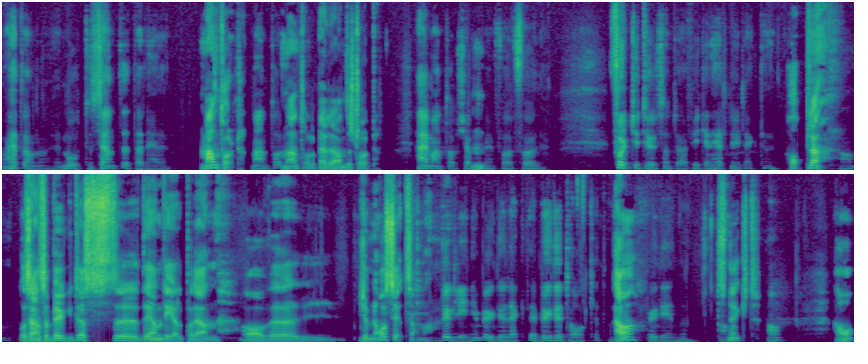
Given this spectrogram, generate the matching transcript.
vad heter de, motorcentret där nere. Mantorp? Mantorp, Mantorp eller Anderstorp? Nej, Mantorp köpte mm. den för, för 40 000 tror jag, fick en helt ny läktare. Hoppla! Ja. Och sen så byggdes eh, det en del på den ja. av eh, gymnasiet sen va? Bygglinjen byggde, läktare, byggde taket. Ja. Byggde in det. Snyggt. Ja. ja.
